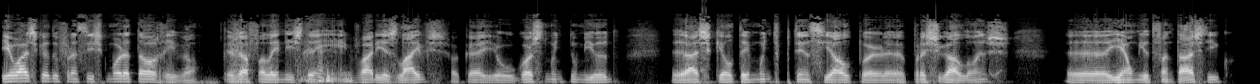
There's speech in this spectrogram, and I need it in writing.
eu acho que a do Francisco Moura está horrível. Eu já falei nisto em, em várias lives, ok? Eu gosto muito do miúdo. Eh, acho que ele tem muito potencial para, para chegar longe. eh, e é um miúdo fantástico.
